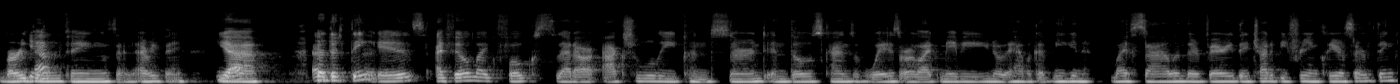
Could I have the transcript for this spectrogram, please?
and Yep, things and everything. yep, Yeah. But the thing is, I feel like folks that are actually concerned in those kinds of ways are like maybe, you know, they have like a vegan lifestyle and they're very, they try to be free and clear of certain things.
